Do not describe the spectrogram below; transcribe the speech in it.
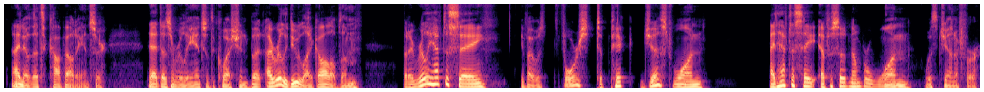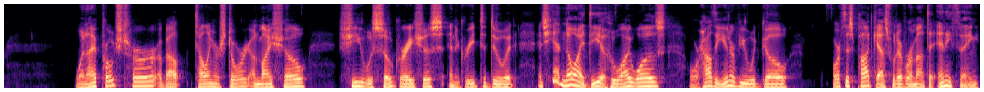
I know that's a cop out answer. That doesn't really answer the question, but I really do like all of them. But I really have to say, if I was forced to pick just one, I'd have to say episode number one with Jennifer. When I approached her about telling her story on my show, she was so gracious and agreed to do it, and she had no idea who I was or how the interview would go or if this podcast would ever amount to anything,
